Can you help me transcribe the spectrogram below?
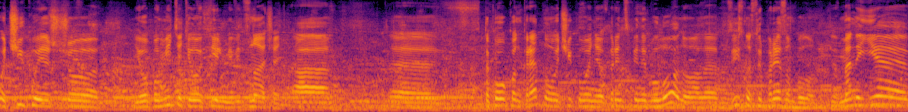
очікує, що його помітять його в фільмі, відзначать. А е, такого конкретного очікування в принципі не було, ну але звісно сюрпризом було. В мене є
